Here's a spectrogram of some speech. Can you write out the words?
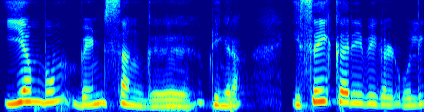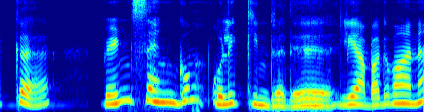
இயம்பும் வெண்சங்கு அப்படிங்கிறா. இசைக்கருவிகள் ஒலிக்க வெண்செங்கும் ஒலிக்கின்றது. இல்லையா? பகவானை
